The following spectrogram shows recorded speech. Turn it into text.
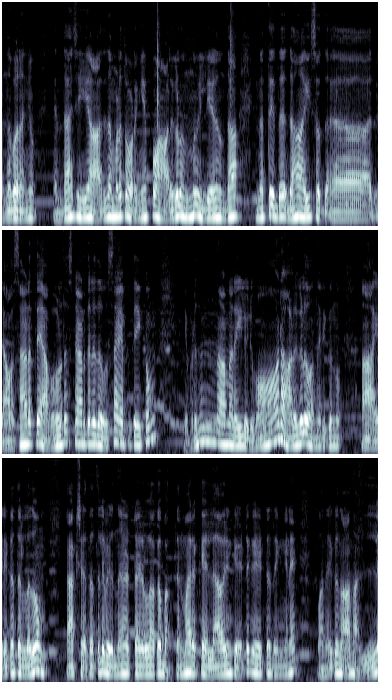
എന്ന് പറഞ്ഞു. എന്താ ചെയ്യുക ആദ്യം നമ്മൾ തുടങ്ങിയപ്പോൾ ആളുകളൊന്നും ഇല്ലായിരുന്നു എന്താ ഇന്നത്തെ ഇത് ഇതാ ഈ സ്വത അവസാനത്തെ അപഹൃത സ്നാനത്തിന്റെ ദിവസമായപ്പോഴത്തേക്കും എവിടെ നിന്നാണ് അറിയില്ല ഒരുപാട് ആളുകൾ വന്നിരിക്കുന്നു. ആ അയലക്കത്തുള്ളതും ആ ക്ഷേത്രത്തിൽ വരുന്നതായിട്ടുള്ളതൊക്കെ ഭക്തന്മാരൊക്കെ എല്ലാവരും കേട്ട് കേട്ട് ഇതിങ്ങനെ വന്നിരിക്കുന്നു. ആ നല്ല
